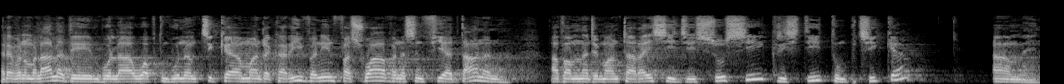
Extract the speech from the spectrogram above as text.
Ravanamalala dia mbola ho ampitomboina amintsika mandrakariva anie ny fahasoavana sy ny fiadanana avy amin'Andriamanitra Ray sy i Jesosy Kristy Tompontsika. Amen.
